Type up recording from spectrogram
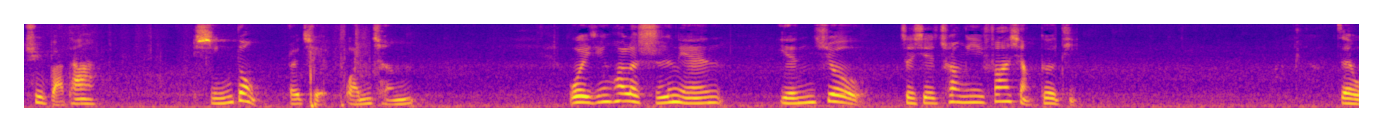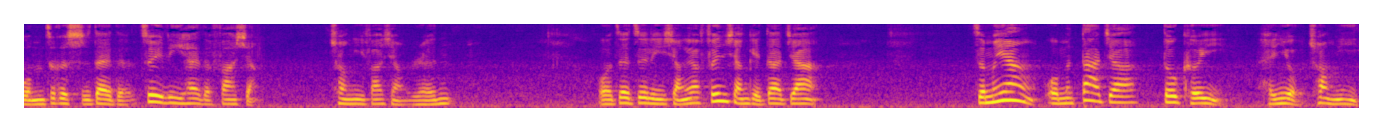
去把它行动，而且完成。我已经花了十年研究这些创意发想个体，在我们这个时代的最厉害的发想创意发想人。我在这里想要分享给大家，怎么样我们大家都可以很有创意，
